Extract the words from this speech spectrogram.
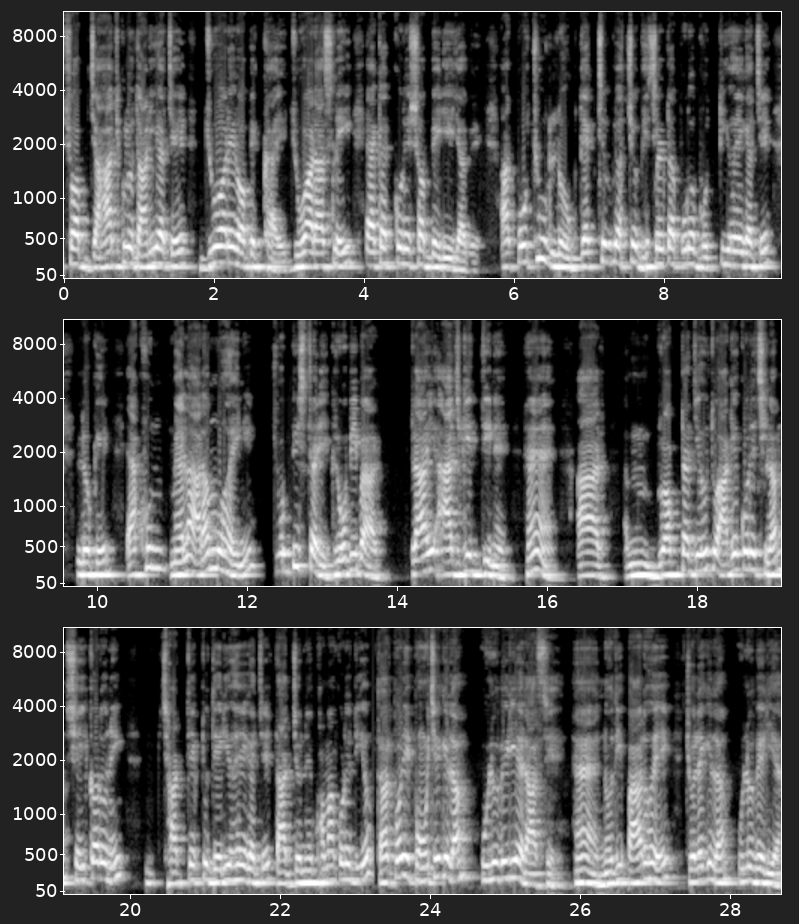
সব জাহাজগুলো দাঁড়িয়ে আছে জোয়ারের অপেক্ষায়। জোয়ার আসলেই এক এক করে সব বেরিয়ে যাবে। আর প্রচুর লোক দেখতে পাচ্ছ ভেসেলটা পুরো ভর্তি হয়ে গেছে লোকে। এখন মেলা আরম্ভ হয়নি, চব্বিশ তারিখ, রবিবার, প্রায় আজকের দিনে। হ্যাঁ আর ব্লগটা যেহেতু আগে করেছিলাম, সেই কারণেই ছাড়তে একটু দেরি হয়ে গেছে, তার জন্য ক্ষমা করে দিও। তারপরে পৌঁছে গেলাম উলুবেরিয়া রাসে হ্যাঁ নদী পার হয়ে চলে গেলাম উলুবেরিয়া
